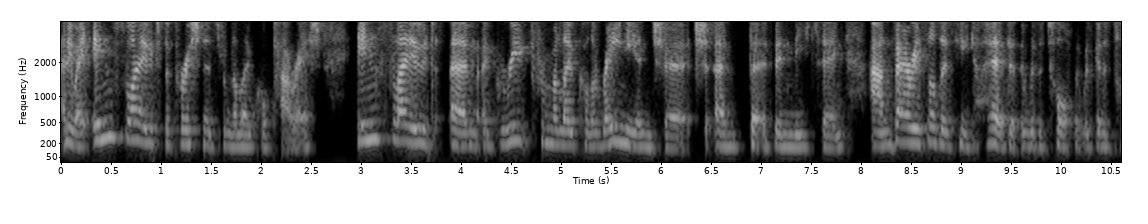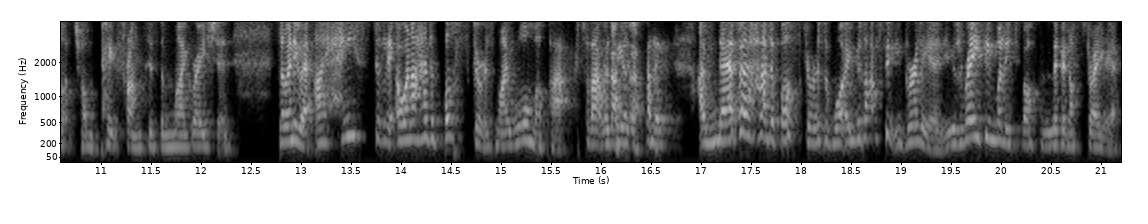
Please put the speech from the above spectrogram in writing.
Anyway, inflowed the parishioners from the local parish inflowed um, a group from a local Iranian church um, that had been meeting and various others who'd heard that there was a talk that was going to touch on Pope Francis and migration. So anyway, I hastily, oh, and I had a busker as my warm-up act. So that was the other kind of, I've never had a busker as a what he was absolutely brilliant. He was raising money to go off and live in Australia.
